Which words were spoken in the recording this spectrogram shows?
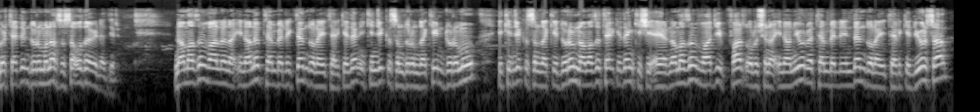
Mürtedin durumu nasılsa o da öyledir namazın varlığına inanıp tembellikten dolayı terk eden ikinci kısım durumdaki durumu, ikinci kısımdaki durum namazı terk eden kişi eğer namazın vacip farz oluşuna inanıyor ve tembelliğinden dolayı terk ediyorsa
